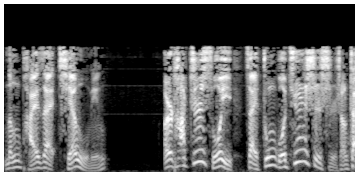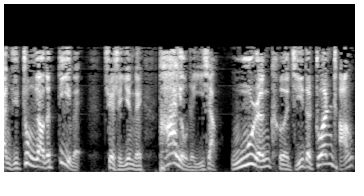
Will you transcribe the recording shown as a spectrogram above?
能排在前五名。而他之所以在中国军事史上占据重要的地位，却是因为他有着一项。无人可及的专长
